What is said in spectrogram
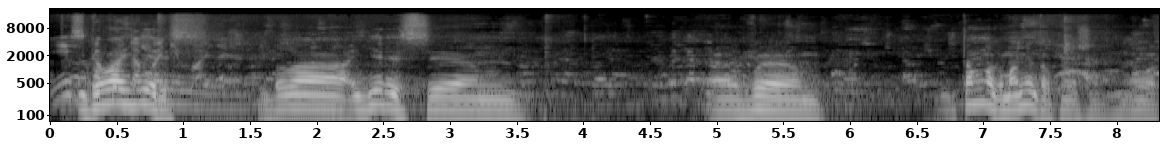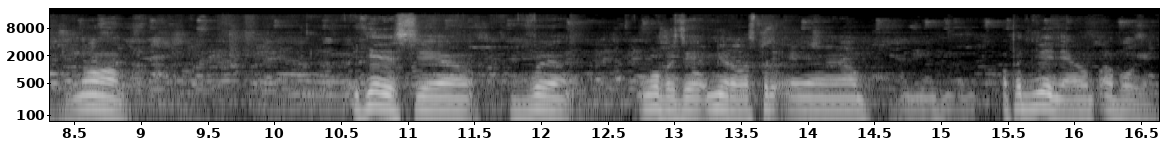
Есть Была какое-то ересь. понимание? Была ересь э, э, в... Там много моментов, конечно, вот, но ересь э, в, в образе мировоспри... э, определения о, о Боге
